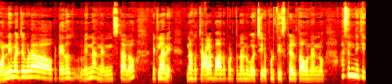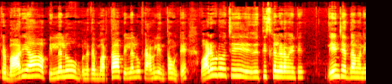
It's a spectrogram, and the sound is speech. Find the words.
మొన్న ఈ మధ్య కూడా ఒకటి ఏదో విన్నాను నేను ఇన్స్టాలో ఇట్లానే నాకు చాలా బాధపడుతున్నాను నువ్వు వచ్చి ఎప్పుడు తీసుకెళ్తావు నన్ను? అసలు నీకు ఇక్కడ భార్య పిల్లలు లేదా భర్త పిల్లలు ఫ్యామిలీ ఇంత ఉంటే వాడెవడో వచ్చి తీసుకెళ్ళడం ఏంటి? ఏం చేద్దామని?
